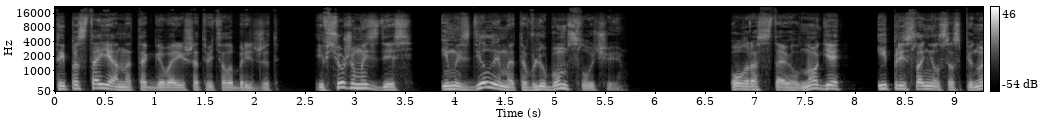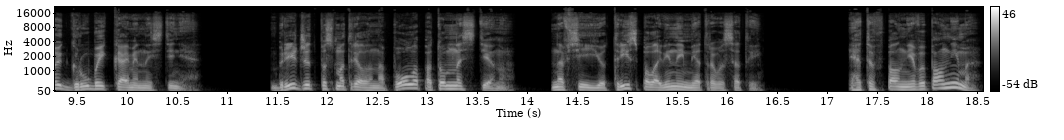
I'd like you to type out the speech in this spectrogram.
«Ты постоянно так говоришь», — ответила Бриджит. «И все же мы здесь, и мы сделаем это в любом случае». Пол расставил ноги и прислонился спиной к грубой каменной стене. Бриджит посмотрела на Пола, потом на стену, на все ее три с половиной метра высоты. «Это вполне выполнимо».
